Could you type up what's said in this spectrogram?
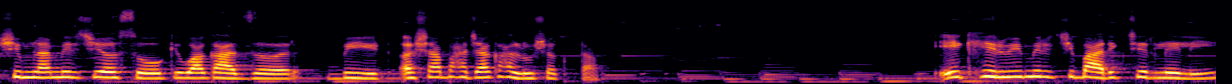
शिमला मिरची असो किंवा गाजर बीट अशा भाज्या घालू शकता. एक हिरवी मिरची बारीक चिरलेली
